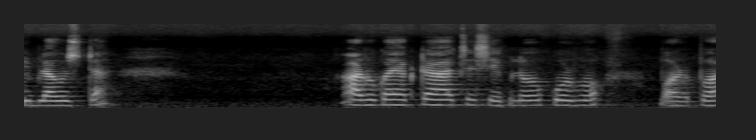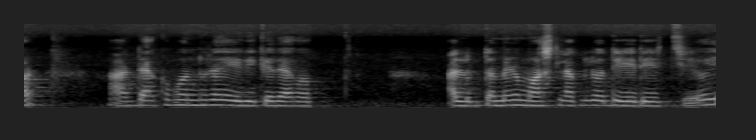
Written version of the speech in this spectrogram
এই ব্লাউজটা। আরও কয়েকটা আছে সেগুলোও করব। পরপর। আর দেখো বন্ধুরা, এদিকে দেখো আলুর দমের মশলাগুলো দিয়ে দিচ্ছি। ওই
